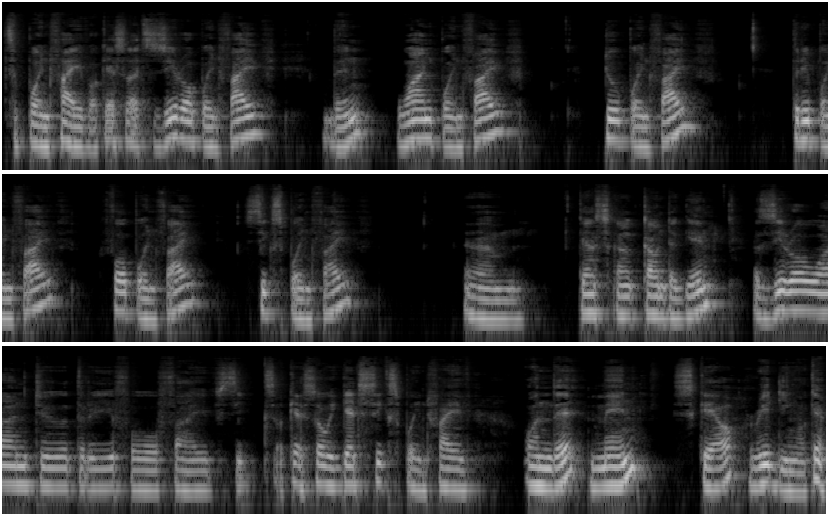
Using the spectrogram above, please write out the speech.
it's a 0.5 okay? So that's 0 0.5 then 1.5 2.5 3.5 4.5 6.5 um let's count again. 0 1 2 3 4 5 6 okay so we get 6.5 on the main scale reading okay?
